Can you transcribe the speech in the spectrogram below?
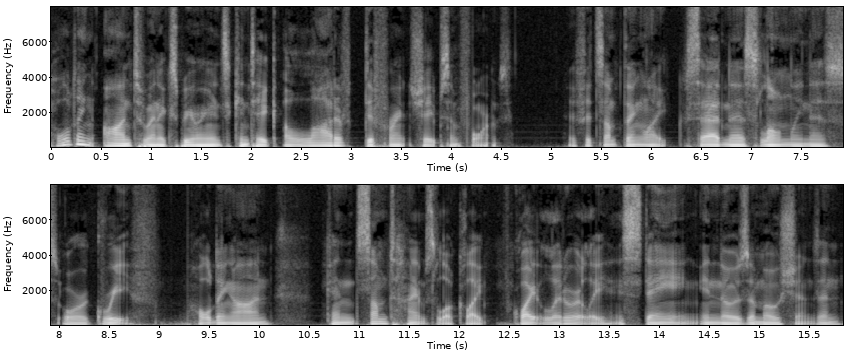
Holding on to an experience can take a lot of different shapes and forms. If it's something like sadness, loneliness, or grief, holding on can sometimes look like quite literally staying in those emotions and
